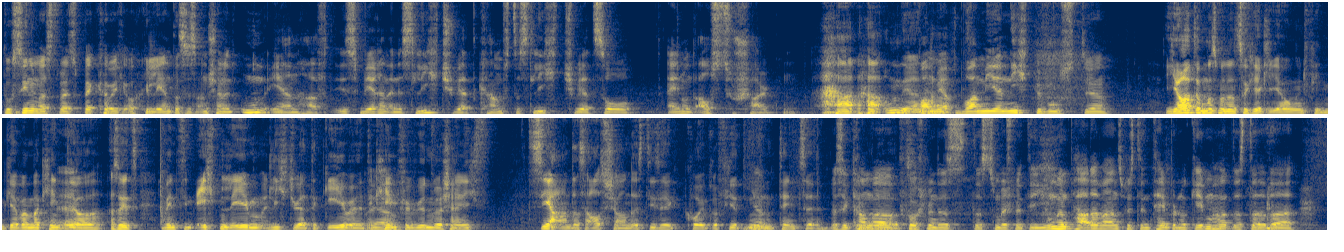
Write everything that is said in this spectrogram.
Durch Cinema Strikes Back habe ich auch gelernt, dass es anscheinend unehrenhaft ist, während eines Lichtschwertkampfs das Lichtschwert so ein- und auszuschalten. Haha, unehrenhaft. War mir, war mir nicht bewusst, ja. Ja, da muss man dann solche Erklärungen finden, gell? weil man kennt ja, Ja. also jetzt, wenn es im echten Leben Lichtschwerter gäbe, die Ja. Kämpfe würden wahrscheinlich sehr anders ausschauen als diese choreografierten Ja. Tänze. Also ich kann mir vorstellen, dass, dass zum Beispiel die jungen Padawans, bis es den Tempel noch gegeben hat, dass da der,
